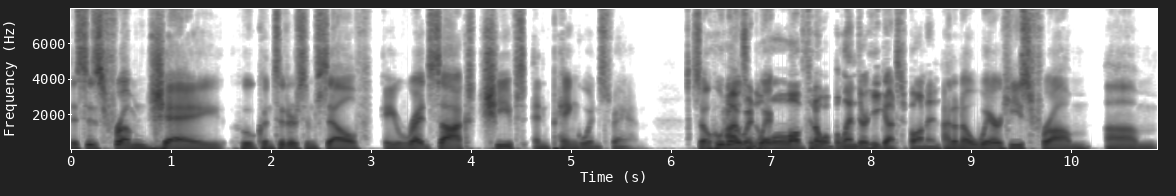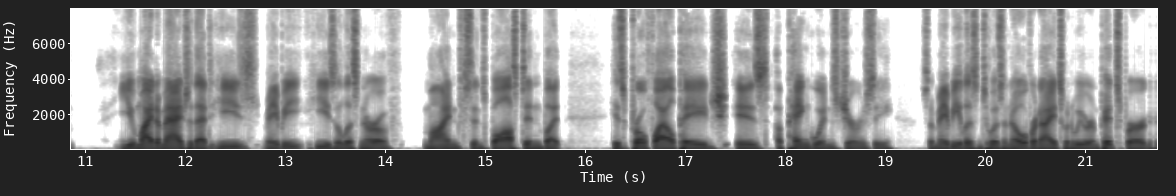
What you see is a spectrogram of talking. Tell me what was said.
This is from Jay, who considers himself a Red Sox, Chiefs, and Penguins fan. So who knows? I would where? love to know what blender he got spun in. I don't know where he's from. Um, you might imagine that he's maybe he's a listener of mine since Boston, but his profile page is a Penguins jersey. So maybe he listened to us in overnights when we were in Pittsburgh.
